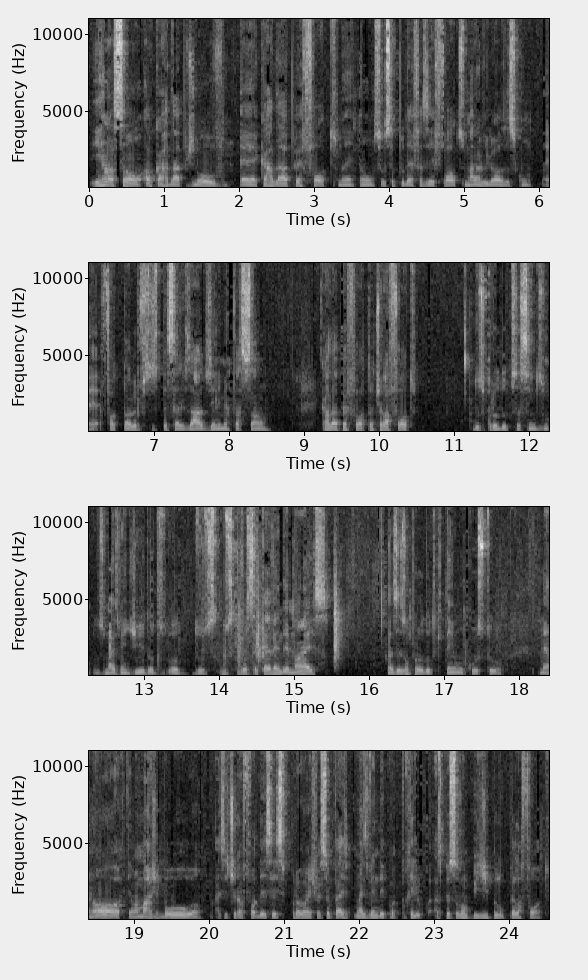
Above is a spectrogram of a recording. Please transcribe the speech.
Em relação ao cardápio de novo, é, cardápio é foto, né? Então, se você puder fazer fotos maravilhosas com é, fotógrafos especializados em alimentação, cardápio é foto. Então, tirar foto dos produtos assim, dos, dos mais vendidos, dos, dos, dos, que você quer vender mais. Às vezes um produto que tem um custo menor, que tem uma margem boa, aí você tira a foto desse, esse provavelmente vai ser o que vai mais vender, porque as pessoas vão pedir pelo, pela foto.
